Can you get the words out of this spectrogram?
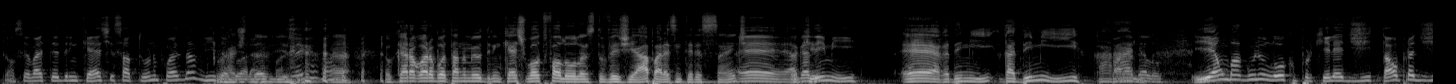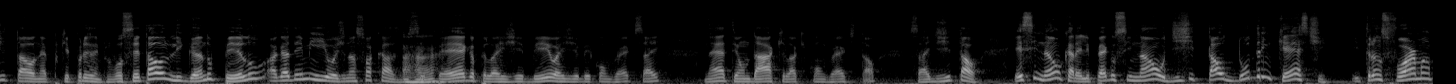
Então você vai ter Dreamcast e Saturno pro resto da vida Pro resto agora. da né, vida. É. Eu quero agora botar no meu Dreamcast, igual tu falou, o lance do VGA, parece interessante. É, Eu que- HDMI. É, HDMI, HDMI, é caralho. louca. E- E... é um bagulho louco, porque ele é digital pra digital, né? Porque, por exemplo, você tá ligando pelo HDMI hoje na sua casa. Aham. Você pega pelo RGB, o RGB converte, sai, né? Tem um DAC lá que converte e tal, sai digital. Esse não, cara, ele pega o sinal digital do Dreamcast e transforma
